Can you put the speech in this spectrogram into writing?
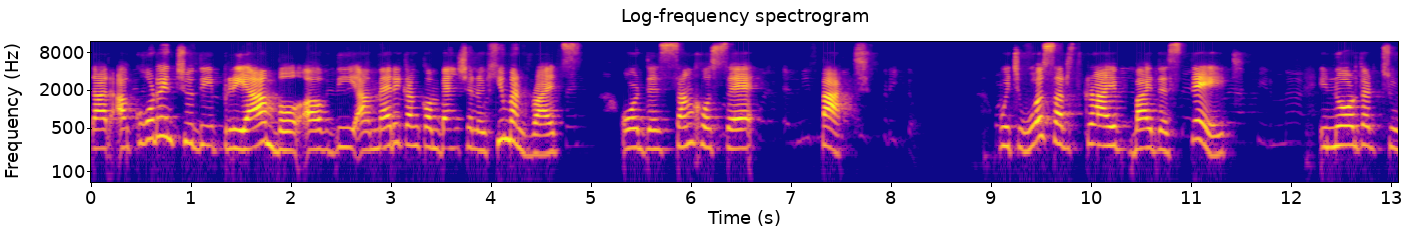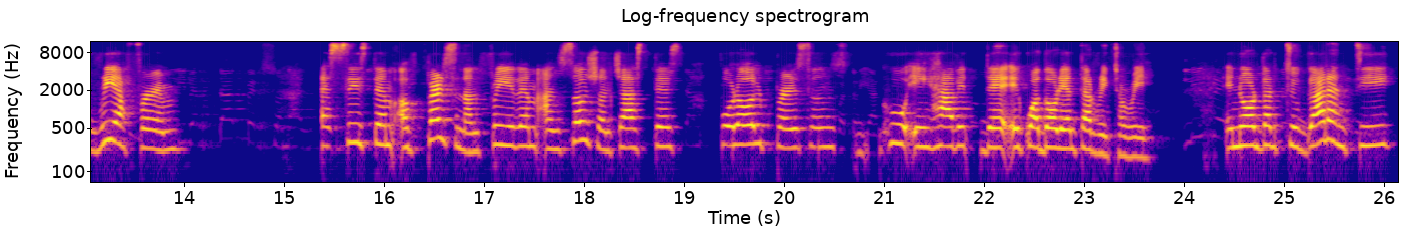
that according to the preamble of the American Convention on Human Rights or the San Jose Pact, which was subscribed by the state in order to reaffirm a system of personal freedom and social justice for all persons who inhabit the Ecuadorian territory in order to guarantee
